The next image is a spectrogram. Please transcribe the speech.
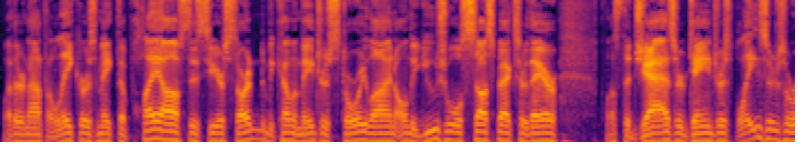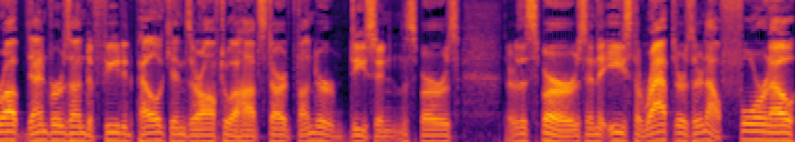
Whether or not the Lakers make the playoffs this year starting to become a major storyline. All the usual suspects are there. Plus, the Jazz are dangerous. Blazers are up. Denver's undefeated. Pelicans are off to a hot start. Thunder decent. The Spurs, they're the Spurs. In the East, the Raptors, they're now 4 0.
